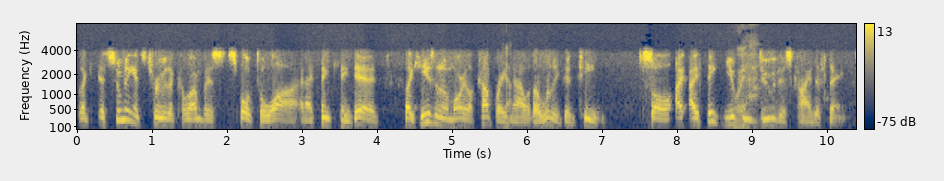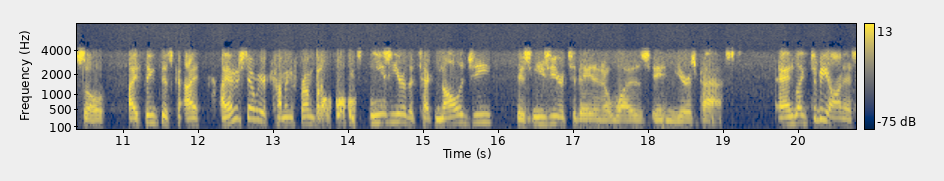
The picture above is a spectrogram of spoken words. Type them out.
like assuming it's true that Columbus spoke to Roy, and I think they did. Like he's in the Memorial Cup right yeah. now with a really good team. So I, I think you oh, can yeah. do this kind of thing. So I think this I I understand where you're coming from, but it's easier. The technology is easier today than it was in years past. And like to be honest,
